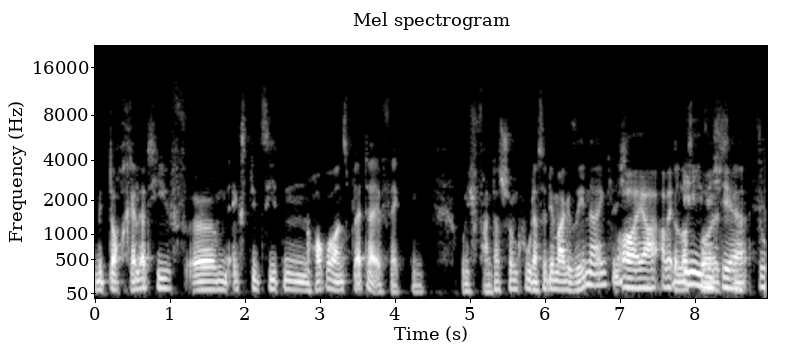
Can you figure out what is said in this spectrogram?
mit doch relativ ähm, expliziten Horror- und Splatter-Effekten. Und ich fand das schon cool. Hast du den mal gesehen eigentlich? Oh ja, aber The Lost ewig Boys, her. Du.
